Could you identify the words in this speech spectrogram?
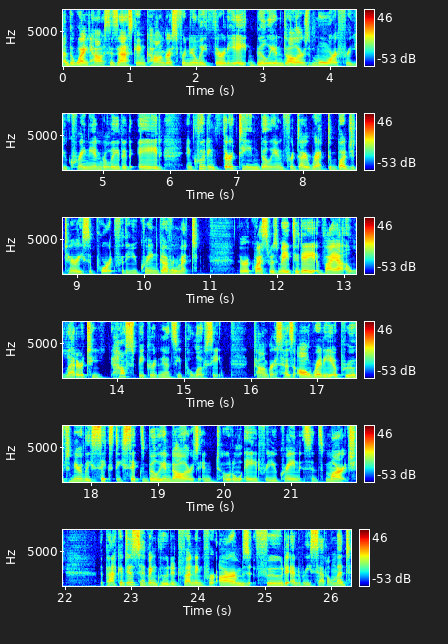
And the White House is asking Congress for nearly $38 billion more for Ukrainian related aid, including 13 billion for direct budgetary support for the Ukraine government. The request was made today via a letter to House Speaker Nancy Pelosi. Congress has already approved nearly $66 billion in total aid for Ukraine since March. The packages have included funding for arms, food, and resettlement.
